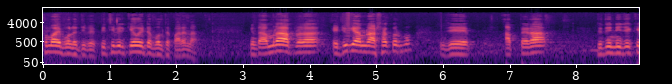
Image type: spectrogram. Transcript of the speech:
সময় বলে দিবে। পৃথিবীর কেউ এটা বলতে পারে না। কিন্তু আমরা, আপনারা এটুকুই আমরা আশা করব যে আপনারা যদি নিজেকে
